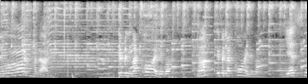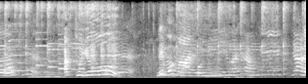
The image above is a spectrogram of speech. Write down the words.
ยโอ้ธรรมดาดิเอ๊ะเป็นรัดข้อยได้ปะฮะเอ๊ะเป็นรัดข้อยได้ปะ yes sir up to you นี่ว่ามาคนนี้มาทำ เจ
